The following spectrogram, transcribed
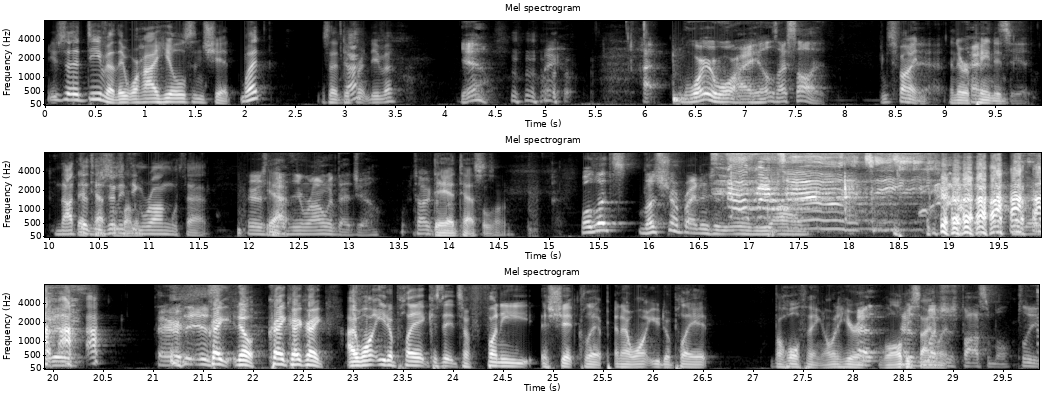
He was a diva. They wore high heels and shit. What? Is that a different diva? Yeah. I, Warrior wore high heels. I saw it. It's fine. Yeah, and they were I didn't painted. see it. Not that there's anything wrong with that. There's Yeah. nothing wrong with that, Joe. We talked They about had tassels on. Well, let's let's jump right into the interview. On, there it is. There it is. Craig, no, Craig, Craig, Craig. I want you to play it because it's a funny shit clip, and I want you to play it, the whole thing. I want to hear as, it. We'll all be silent. as much as possible, please.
